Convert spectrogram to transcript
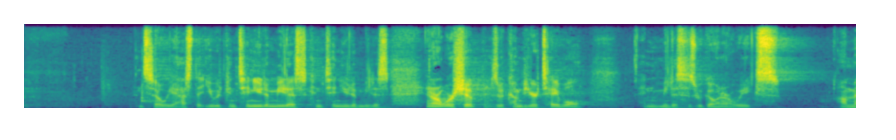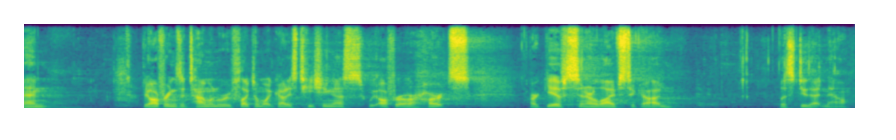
And so we ask that you would continue to meet us, continue to meet us in our worship as we come to your table, and meet us as we go in our weeks. Amen. The offering is a time when we reflect on what God is teaching us. We offer our hearts, our gifts, and our lives to God. Let's do that now.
